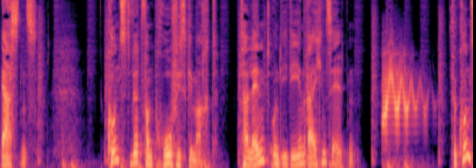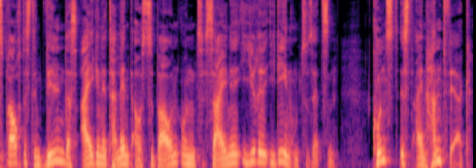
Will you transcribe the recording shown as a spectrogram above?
Erstens. Kunst wird von Profis gemacht. Talent und Ideen reichen selten. Für Kunst braucht es den Willen, das eigene Talent auszubauen und seine, ihre Ideen umzusetzen. Kunst ist ein Handwerk.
